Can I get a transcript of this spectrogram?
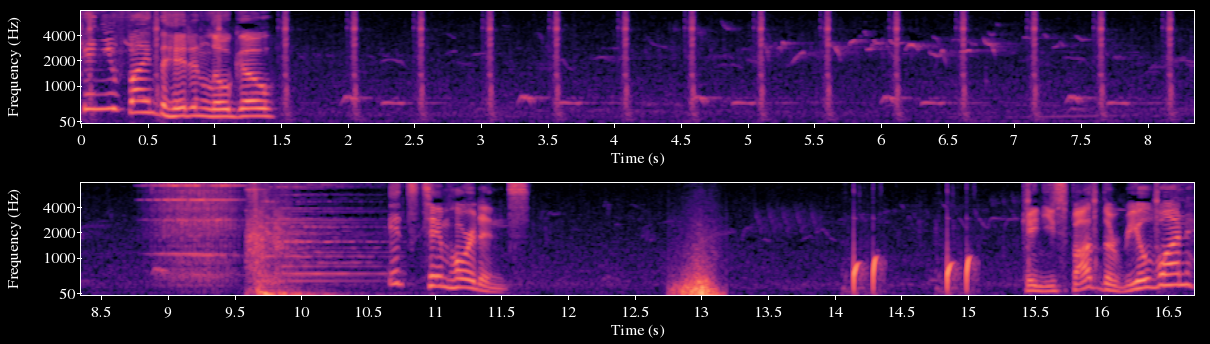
Can you find the hidden logo? It's Tim Hortons. Can you spot the real one?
